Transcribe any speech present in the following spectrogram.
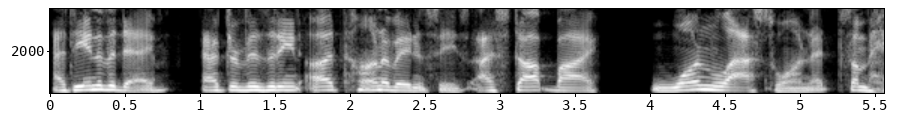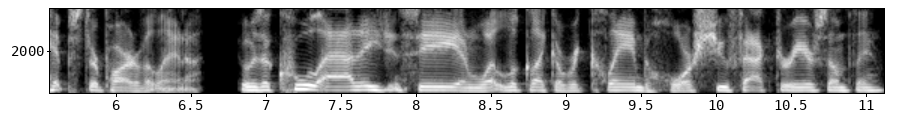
At the end of the day, after visiting a ton of agencies, I stopped by one last one at some hipster part of Atlanta. It was a cool ad agency and what looked like a reclaimed horseshoe factory or something.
